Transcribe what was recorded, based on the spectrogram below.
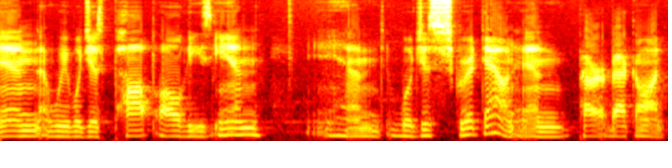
then we will just pop all these in and we'll just screw it down and power it back on.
